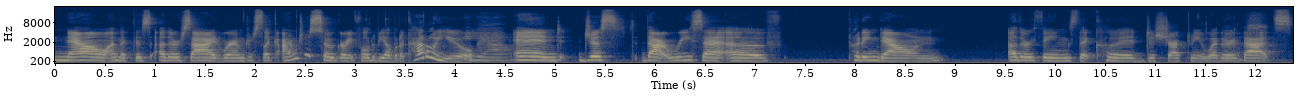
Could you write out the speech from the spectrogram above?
now I'm at this other side where I'm just like I'm just so grateful to be able to cuddle you, Yeah. and just that reset of putting down other things that could distract me, whether Yes. that's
